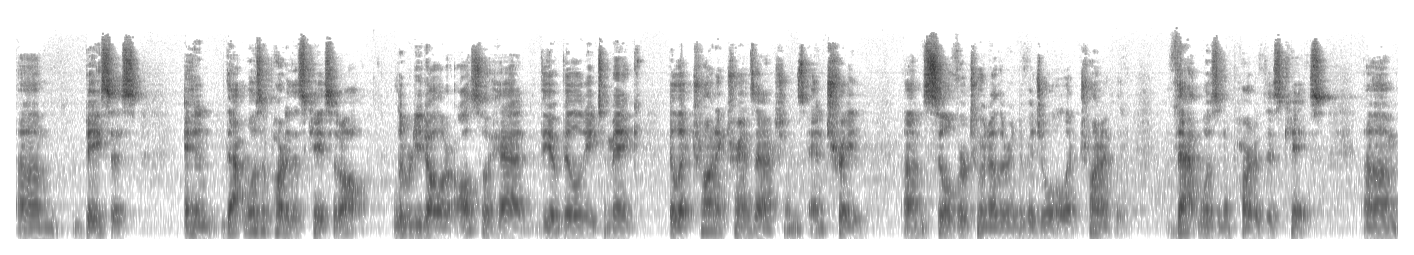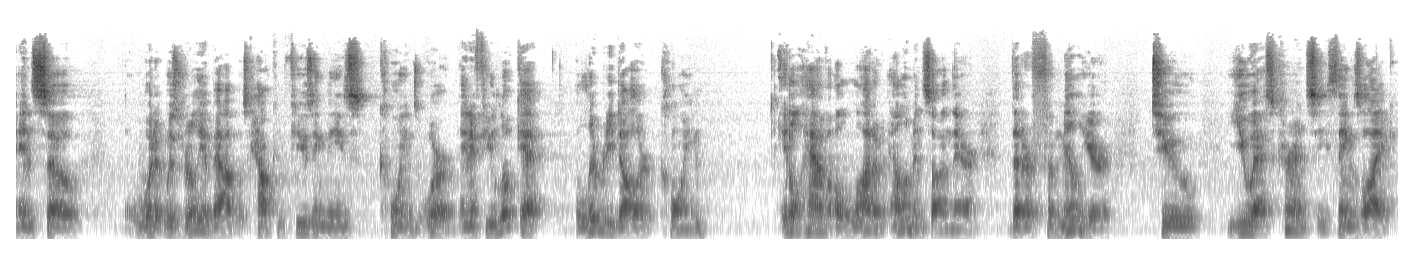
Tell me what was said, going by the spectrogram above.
um, basis. And that wasn't part of this case at all. Liberty Dollar also had the ability to make electronic transactions and trade um, silver to another individual electronically. That wasn't a part of this case. Um, and so, what it was really about was how confusing these coins were. And if you look at a Liberty Dollar coin, it'll have a lot of elements on there that are familiar to US currency. Things like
